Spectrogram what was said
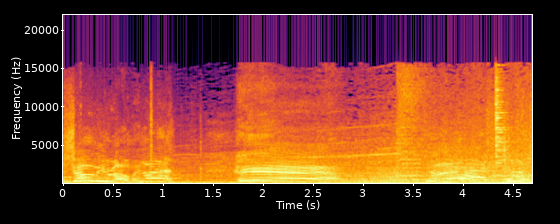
Show me, Roman! Here! Ah!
